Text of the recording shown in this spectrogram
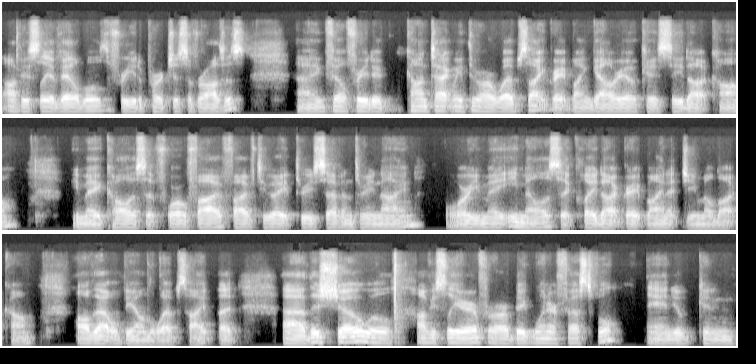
obviously available for you to purchase of Roz's. Uh, you can feel free to contact me through our website, grapevinegalleryokc.com. You may call us at 405 528 3739, or you may email us at clay.grapevine at gmail.com. All of that will be on the website. But uh, this show will obviously air for our big winter festival, and you can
